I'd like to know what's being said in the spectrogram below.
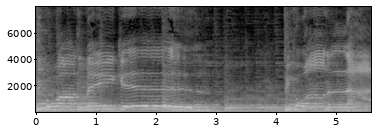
People wanna make it. People wanna lie.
